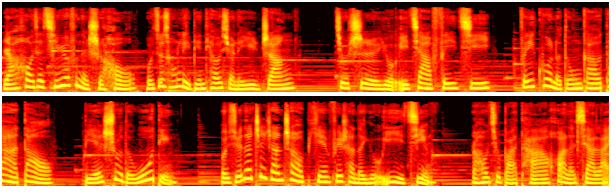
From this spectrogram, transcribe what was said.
然后在七月份的时候，我就从里边挑选了一张，就是有一架飞机飞过了东高大道别墅的屋顶。我觉得这张照片非常的有意境，然后就把它画了下来，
